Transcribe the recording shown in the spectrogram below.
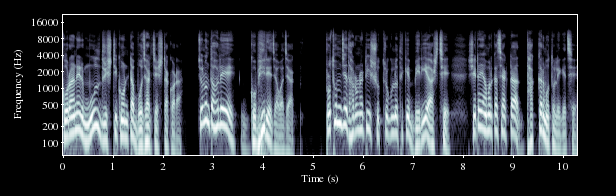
কোরআনের মূল দৃষ্টিকোণটা বোঝার চেষ্টা করা। চলুন তাহলে গভীরে যাওয়া যাক। প্রথম যে ধারণাটি সূত্রগুলো থেকে বেরিয়ে আসছে, সেটাই আমার কাছে একটা ধাক্কার মতো লেগেছে।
